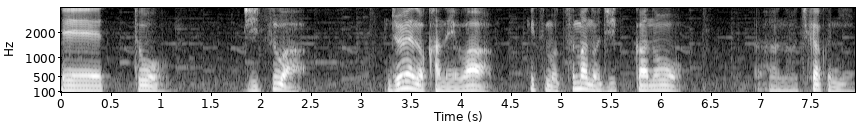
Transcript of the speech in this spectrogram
えー、っと実は除夜の鐘はいつも妻の実家のあの近くに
